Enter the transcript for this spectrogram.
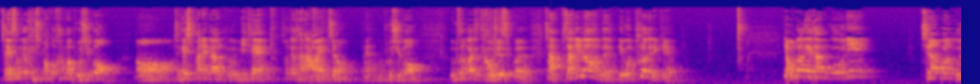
제 성적 게시판 꼭 한번 보시고 어, 제 게시판에 그 밑에 성적 다 나와 있죠. 예, 한번 보시고 음성까지 다 올렸을 거예요. 자, 부산 1라운드 이건 풀어 드릴게요. 영광의 장군이 지난번 우,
